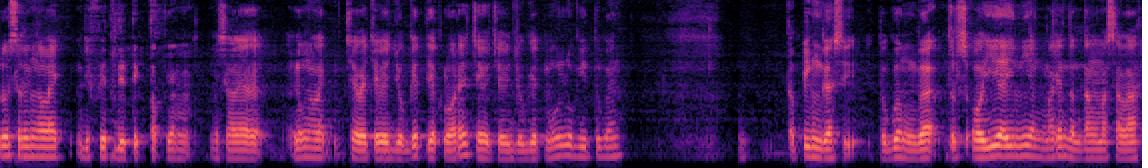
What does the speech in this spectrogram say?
lu sering nge-like di feed di TikTok yang misalnya lu nge-like cewek-cewek joget ya keluarnya cewek-cewek joget mulu gitu kan tapi enggak sih itu gue enggak. Terus oh iya ini yang kemarin tentang masalah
